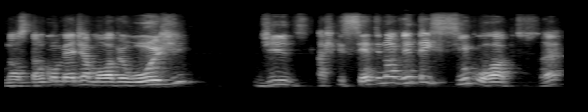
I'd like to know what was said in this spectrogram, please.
Nós estamos com média móvel hoje de, acho que 195 óbitos, né?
